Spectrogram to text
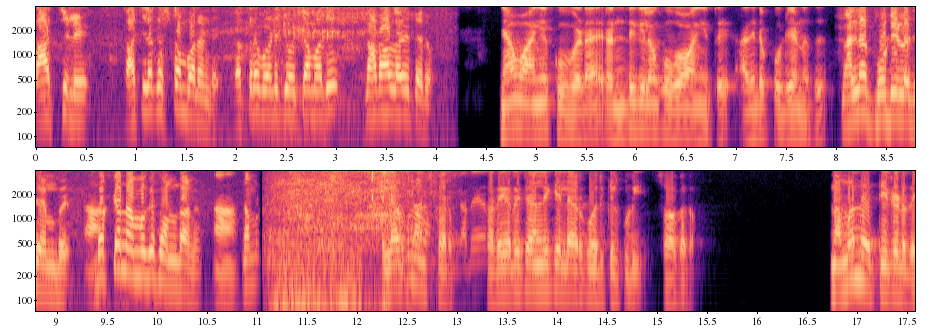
കാച്ചിൽ. കാച്ചിലൊക്കെ ഇഷ്ടം പോലെ ഉണ്ട്. എത്ര വേണ്ടി ചോദിച്ചാൽ മതി. നടാനുള്ളത് തരും. ഞാൻ വാങ്ങിയ കൂവയുടെ രണ്ട് കിലോ കൂവ വാങ്ങിയിട്ട് അതിന്റെ പൊടിയാണിത്. നല്ല പൊടിയുള്ള ചേമ്പ്. ഇതൊക്കെ നമുക്ക് സ്വന്തമാണ് നമ്മൾ എല്ലാവർക്കും നമസ്കാരം. കഥകറി ചാനലിലേക്ക് എല്ലാവർക്കും ഒരിക്കൽ കൂടി സ്വാഗതം. നമ്മൾ ഇന്ന് എത്തിയിട്ടുള്ളത്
